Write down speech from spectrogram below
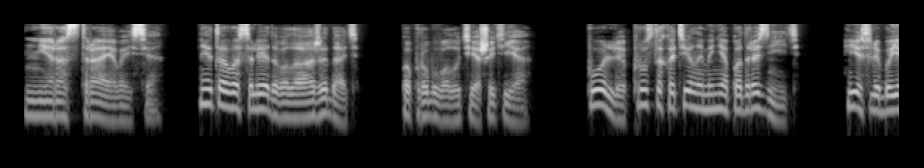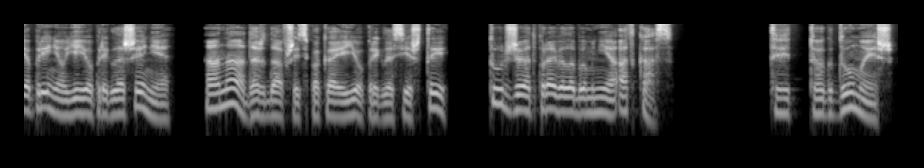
«Не расстраивайся. Этого следовало ожидать попробовал утешить я. Полли просто хотела меня подразнить. Если бы я принял ее приглашение, Она, дождавшись, пока ее пригласишь ты, тут же отправила бы мне отказ». «Ты так думаешь?» –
